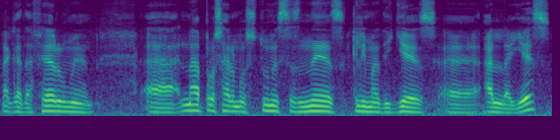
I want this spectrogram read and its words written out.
να καταφέρουμε να προσαρμοστούμε στις νέες κλιματικές ε, αλλαγές.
